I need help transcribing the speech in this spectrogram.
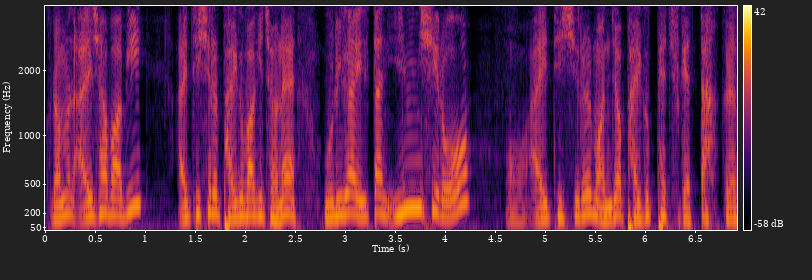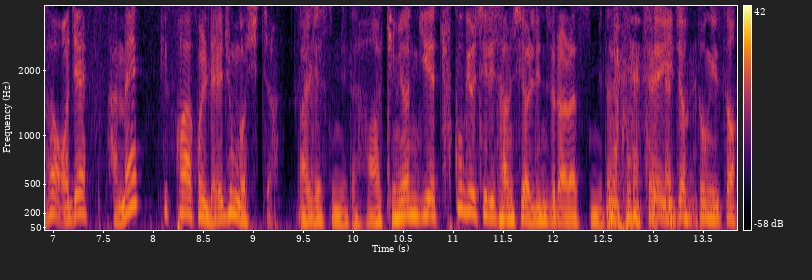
그러면 알샤밥이 ITC를 발급하기 전에 우리가 일단 임시로 어, ITC를 먼저 발급해 주겠다. 그래서 어제 밤에 피파가 그걸 내준 것이죠. 알겠습니다. 아, 김현기의 축구 교실이 잠시 열린 줄 알았습니다. 국제 이적 동의서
